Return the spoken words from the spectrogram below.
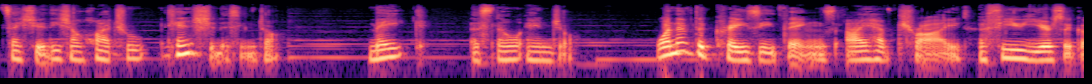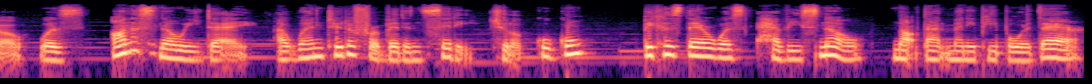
在雪地上画出天使的形状。Make a snow angel. One of the crazy things I have tried a few years ago was on a snowy day, I went to the Forbidden City, 去了故宫 because there was heavy snow, not that many people were there.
